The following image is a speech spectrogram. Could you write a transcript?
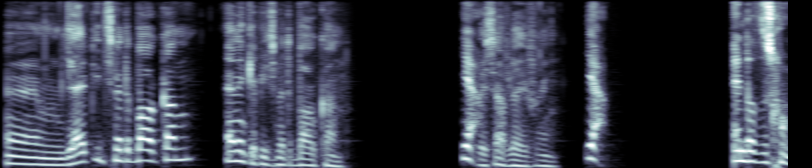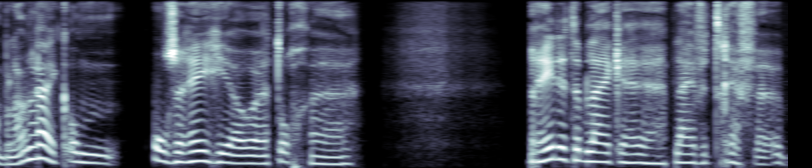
Ehm, jij hebt iets met de Balkan en ik heb iets met de Balkan. Ja. Deze aflevering. En dat is gewoon belangrijk om onze regio eh, toch breder te blijken, blijven, treffen,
